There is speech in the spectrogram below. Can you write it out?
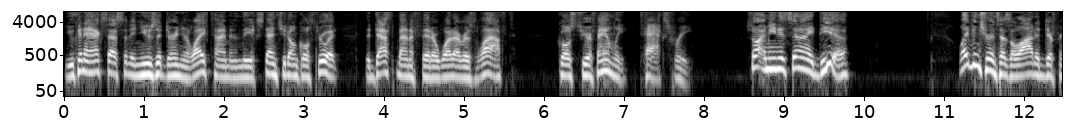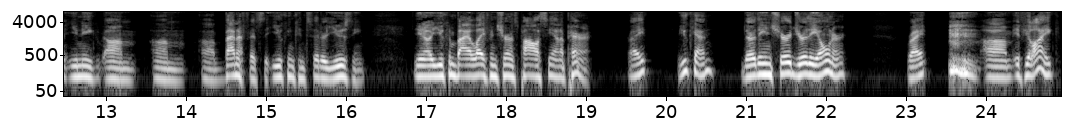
you can access it and use it during your lifetime, and in the extent you don't go through it, the death benefit or whatever is left goes to your family tax free. So, I mean, it's an idea. Life insurance has a lot of different unique um, um, uh, benefits that you can consider using. You know, you can buy a life insurance policy on a parent, right? You can. They're the insured, you're the owner, right? um, if you like,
